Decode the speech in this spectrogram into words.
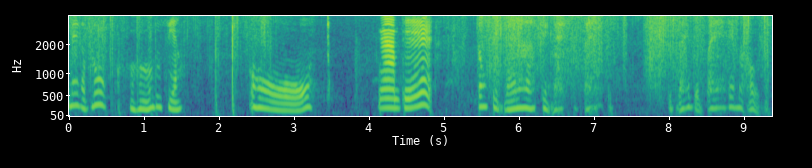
แม่กับลูกอื้อหือดูเสียง โอ้โห งามเทต้องปิดไว้นะคะปิดไว้ปิดไว้ปิดไว้ปิดไว้ได้มาเอาอีก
